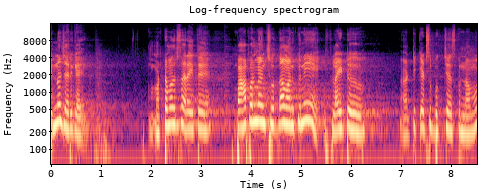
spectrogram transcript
ఎన్నో జరిగాయి. మొట్టమొదటిసారి అయితే పాపను మేము చూద్దాం అనుకుని ఫ్లైట్ టికెట్స్ బుక్ చేసుకున్నాము.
